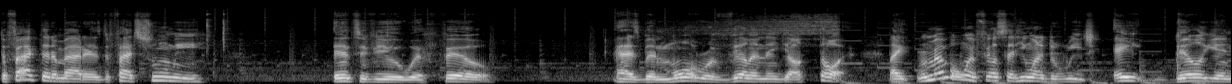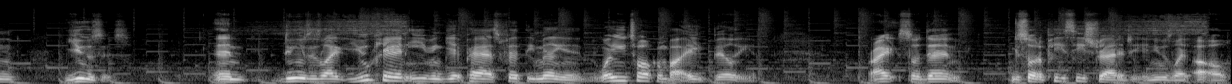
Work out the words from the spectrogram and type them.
the fact of the matter is the Famitsu interview with Phil has been more revealing than y'all thought. Like, remember when Phil said he wanted to reach 8 billion users? And dudes is like, you can't even get past 50 million. What are you talking about 8 billion? Right? So then you saw the PC strategy and he was like, uh oh.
